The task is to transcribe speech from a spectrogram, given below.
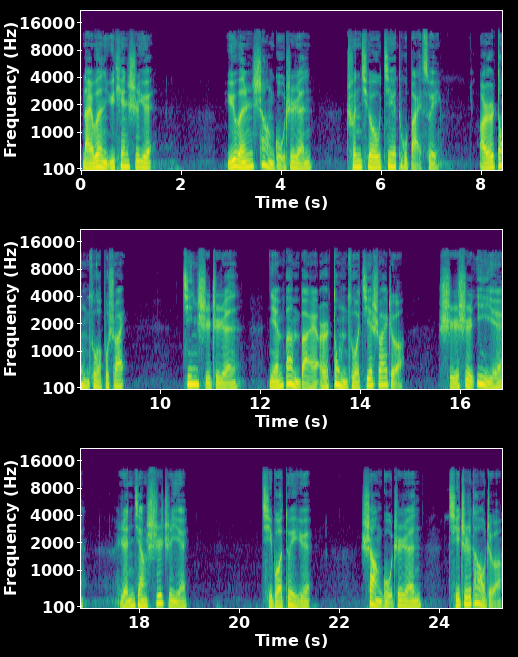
乃问于天师曰：“余闻上古之人。”春秋皆度百岁，而动作不衰。今时之人，年半百而动作皆衰者，时势异也？人将失之也？岐伯对曰：上古之人，其之道者，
